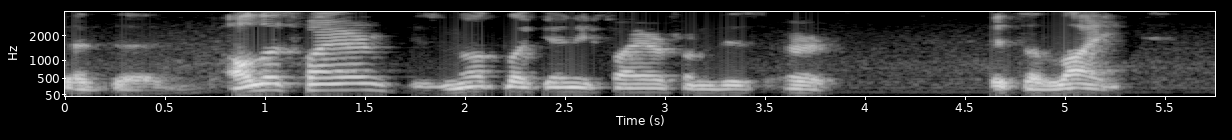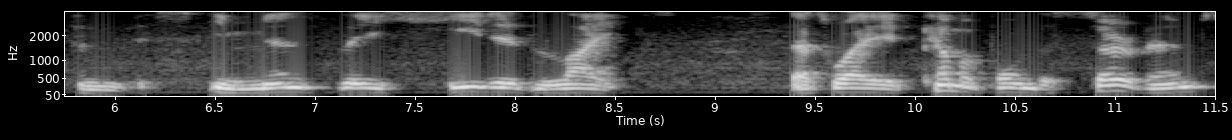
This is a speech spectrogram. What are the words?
that the, Allah's fire is not like any fire from this earth. It's a light and it's immensely heated light. That's why it come upon the servant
